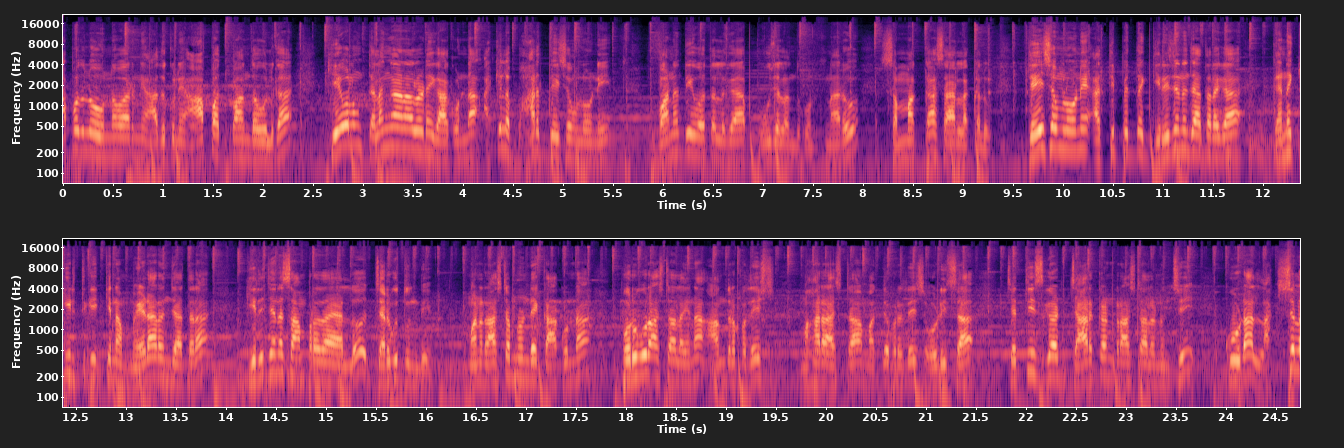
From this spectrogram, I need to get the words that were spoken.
ఆపదలో ఉన్నవారిని ఆదుకునే ఆపద్ బాంధవులుగా కేవలం తెలంగాణలోనే కాకుండా అఖిల భారతదేశంలోని వనదేవతలుగా పూజలు అందుకుంటున్నారు సమ్మక్క సార్లక్కలు. దేశంలోనే అతిపెద్ద గిరిజన జాతరగా ఘనకీర్తికెక్కిన మేడారం జాతర గిరిజన సాంప్రదాయాల్లో జరుగుతుంది. మన రాష్ట్రం నుండే కాకుండా పొరుగు రాష్ట్రాలైన ఆంధ్రప్రదేశ్ మహారాష్ట్ర మధ్యప్రదేశ్ ఒడిశా ఛత్తీస్గఢ్ జార్ఖండ్ రాష్ట్రాల నుంచి కూడా లక్షల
